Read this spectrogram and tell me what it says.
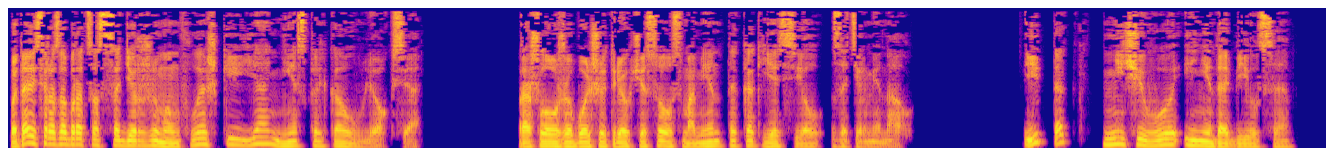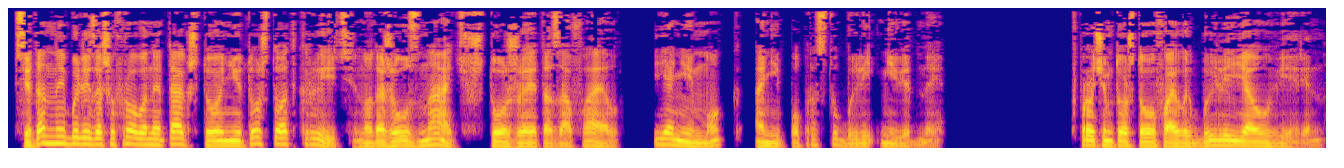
пытаясь разобраться с содержимым флешки, я несколько увлекся. Прошло уже больше трех часов с момента, как я сел за терминал. И так ничего и не добился. Все данные были зашифрованы так, что не то что открыть, но даже узнать, что же это за файл, я не мог, они попросту были не видны. Впрочем, то, что файлы были, я уверен.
